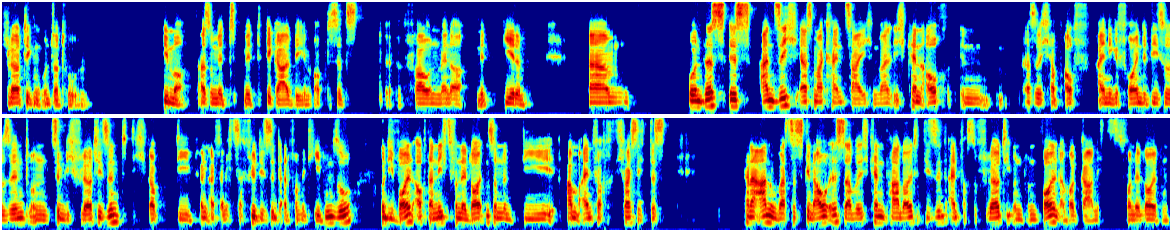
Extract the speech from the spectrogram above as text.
flirtigen Unterton. Immer. Also mit, mit egal wem, ob das jetzt äh, Frauen, Männer, mit jedem. Ähm, und das ist an sich erstmal kein Zeichen, weil ich kenne auch in, also ich habe auch einige Freunde, die so sind und ziemlich flirty sind. Ich glaube, die können einfach nichts dafür, die sind einfach mit jedem so. Und die wollen auch dann nichts von den Leuten, sondern die haben einfach, ich weiß nicht, das, keine Ahnung, was das genau ist, aber ich kenne ein paar Leute, die sind einfach so flirty und, und wollen aber gar nichts von den Leuten.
